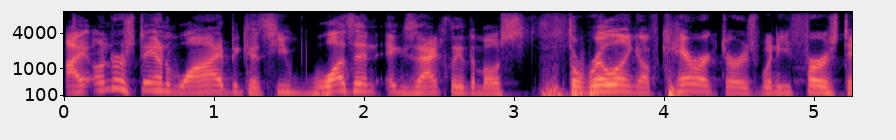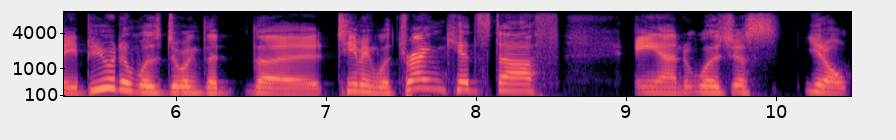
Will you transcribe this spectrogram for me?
I understand why because he wasn't exactly the most thrilling of characters when he first debuted and was doing the the teaming with Dragon Kid stuff, and was just you know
